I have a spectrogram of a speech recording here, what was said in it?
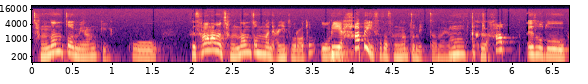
장단점이란 게 있고 그 사람의 장단점만이 아니더라도 우리의 합에 있어서 장단점이 있잖아요. 음, 그. 합에서도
